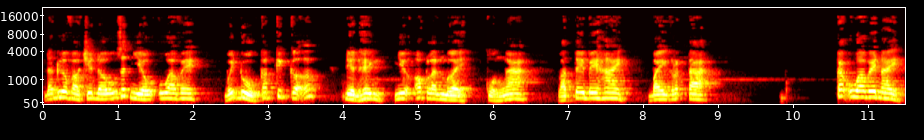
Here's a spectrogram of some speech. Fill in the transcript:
đã đưa vào chiến đấu rất nhiều UAV với đủ các kích cỡ, điển hình như Oakland 10 của Nga và TB2 Bayraktar. Các UAV này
